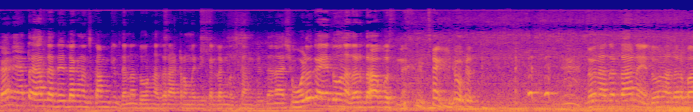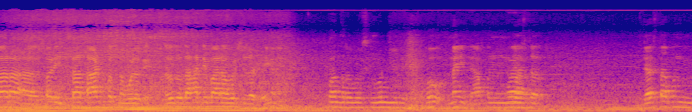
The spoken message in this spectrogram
काय नाही आता आता ते लग्नाचं काम केलं ना दोन हजार अठरा मध्ये लग्नाचं काम केलं आणि अशी ओळख आहे दोन हजार दहा पासून. चांगली ओळख. दोन हजार दहा नाही दोन हजार बारा सॉरी सात आठपासून ओळख आहे. जवळजवळ दहा ते बारा वर्ष झाले का नाही? पंधरा वर्ष होऊन गेले. हो नाही आपण हा. जास्त जास्त आपण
